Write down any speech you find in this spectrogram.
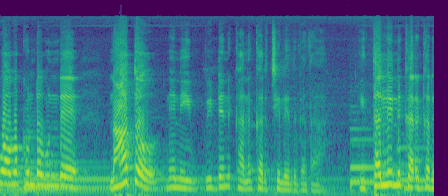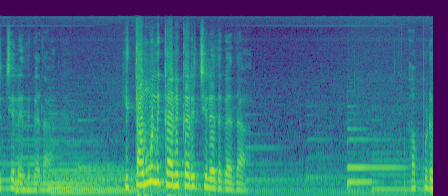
తప్పు అవ్వకుండా ఉండే నాతో నేను ఈ బిడ్డని కనకరించలేదు కదా. ఈ తల్లిని కనకరించలేదు కదా. ఈ తమ్ముని కనకరించలేదు కదా. అప్పుడు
